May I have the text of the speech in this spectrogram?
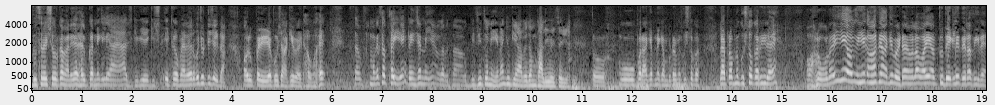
दूसरे स्टोर का मैनेजर हेल्प करने के लिए आया आज, क्योंकि एक एक मैनेजर को छुट्टी चाहिए था, और ऊपर एरिया कुछ आके बैठा हुआ है। सब, मगर सब सही है, टेंशन नहीं है, अगर इतना बिज़ी तो नहीं है ना, क्योंकि यहाँ पे एकदम खाली हुई चाहिए। तो वो ऊपर आके अपने कंप्यूटर में कुछ तो कर लैपटॉप में कुछ तो कर ही रहा है। और बोल रहा है, ये ये कहाँ से आके बैठा है? बोला, भाई, अब तू देख ले, तेरा सीन है।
